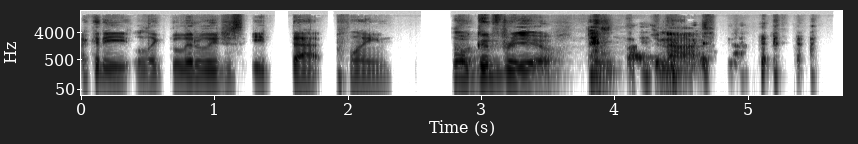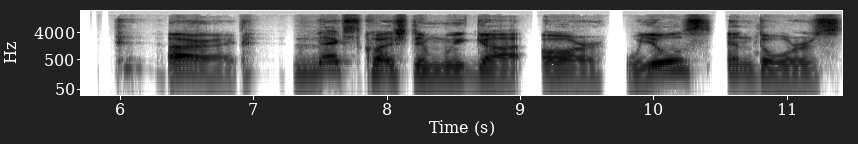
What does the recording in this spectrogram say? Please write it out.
I could eat like literally just eat that plain. Well, good for you. I cannot. All right. Next question we got are wheels and doors,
